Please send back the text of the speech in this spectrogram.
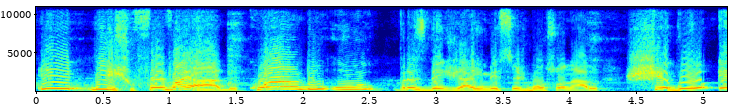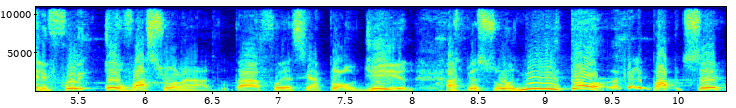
E, bicho, foi vaiado. Quando o presidente Jair Messias Bolsonaro chegou, ele foi ovacionado, tá? Foi assim, aplaudido. As pessoas, militou, aquele papo de sempre,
